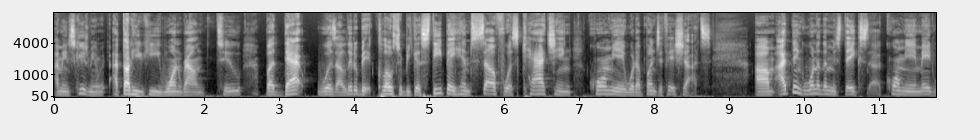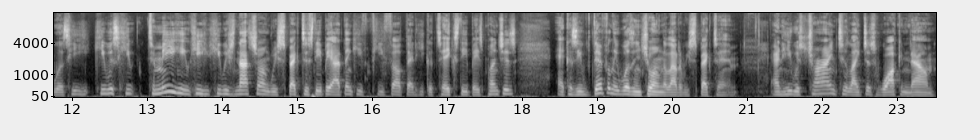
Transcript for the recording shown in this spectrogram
I mean, excuse me, I thought he, he won round two, but that was a little bit closer because Stipe himself was catching Cormier with a bunch of his shots. Um, I think one of the mistakes uh, Cormier made was he he was he to me he he he was not showing respect to Stipe. I think he he felt that he could take Stipe's punches, and because he definitely wasn't showing a lot of respect to him, and he was trying to like just walk him down.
